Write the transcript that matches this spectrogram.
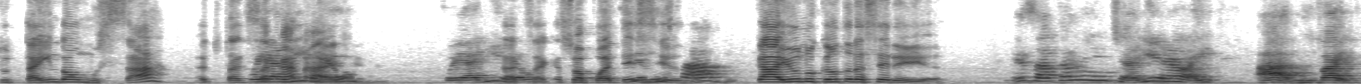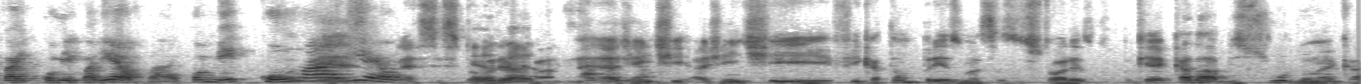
Tu tá indo almoçar? É, Tu tá de Foi sacanagem. Ariel. né? Foi Tá Ariel. de saca- Só pode ter Você sido. Caiu no canto da sereia. Exatamente, Ariel. Aí Ah, não vai, vai comer com Ariel? Vai comer com a É, Ariel. Essa história, Exato. cara, né? a, gente, a gente fica tão preso nessas histórias, porque é cada absurdo, né, cara?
